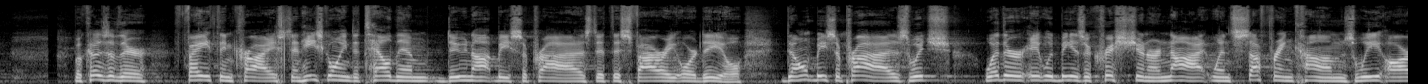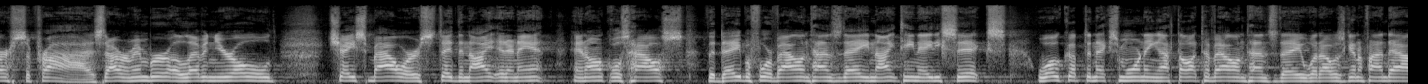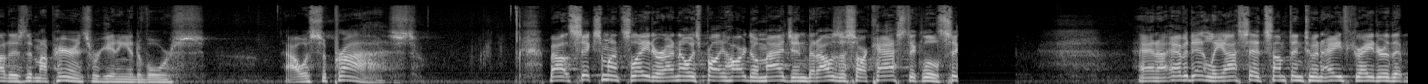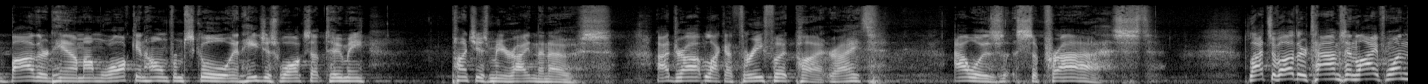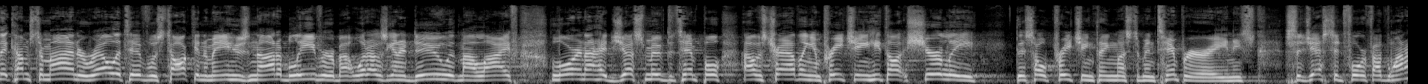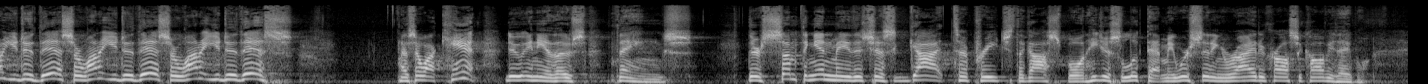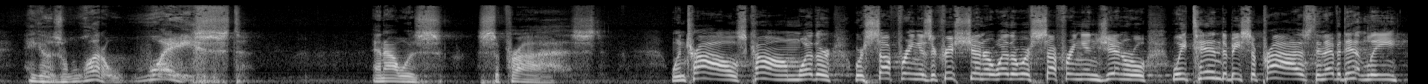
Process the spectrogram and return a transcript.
because of their faith in Christ, and he's going to tell them do not be surprised at this fiery ordeal. Don't be surprised, which whether it would be as a Christian or not, when suffering comes, we are surprised. I remember 11 year old Chase Bowers stayed the night at an aunt and uncle's house the day before Valentine's Day, 1986. Woke up the next morning. I thought to Valentine's Day, what I was going to find out is that my parents were getting a divorce. I was surprised. About six months later, I know it's probably hard to imagine, but I was a sarcastic little six and uh, evidently, I said something to an eighth grader that bothered him. I'm walking home from school, and he just walks up to me, punches me right in the nose. I dropped like a three foot putt, right? I was surprised. Lots of other times in life, one that comes to mind, a relative was talking to me who's not a believer about what I was going to do with my life. Laura and I had just moved to Temple. I was traveling and preaching. He thought surely this whole preaching thing must have been temporary. And he suggested four or five, why don't you do this? Or why don't you do this? Or why don't you do this? And so I can't do any of those things. There's something in me that's just got to preach the gospel. And he just looked at me. We're sitting right across the coffee table. He goes, What a waste. And I was surprised. When trials come, whether we're suffering as a Christian or whether we're suffering in general, we tend to be surprised, and evidently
